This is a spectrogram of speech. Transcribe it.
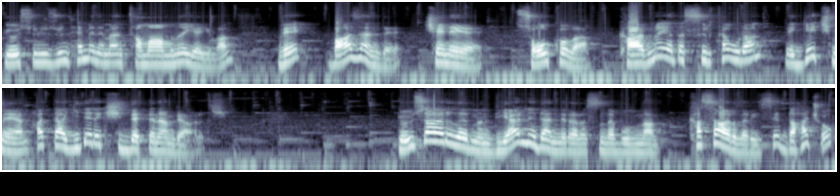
göğsünüzün hemen hemen tamamına yayılan ve bazen de çeneye, sol kola, karna ya da sırta vuran ve geçmeyen hatta giderek şiddetlenen bir ağrıdır. Göğüs ağrılarının diğer nedenleri arasında bulunan kas ağrıları ise daha çok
